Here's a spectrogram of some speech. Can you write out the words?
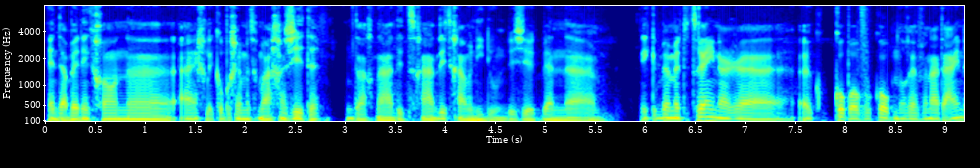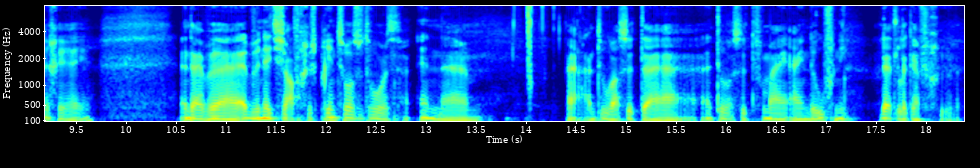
En daar ben ik gewoon eh, eigenlijk op een gegeven moment maar gaan zitten. Ik dacht, nou, dit, gaan dit gaan we niet doen. Dus ik ben, eh, ik ben met de trainer kop over kop nog even naar het einde gereden. En daar hebben we, hebben we netjes afgesprint zoals het hoort. En, ja, en toen, was het, en toen was het voor mij einde oefening. Letterlijk en figuurlijk.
